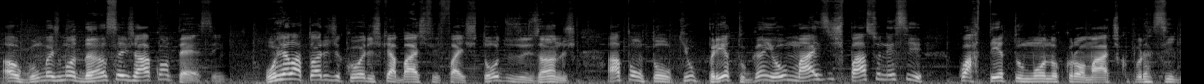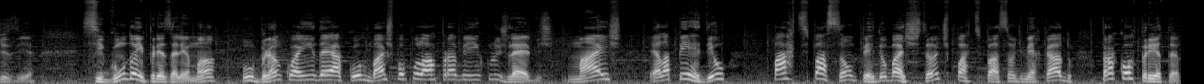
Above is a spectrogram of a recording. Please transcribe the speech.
algumas mudanças já acontecem. O relatório de cores que a BASF faz todos os anos apontou que o preto ganhou mais espaço nesse quarteto monocromático, por assim dizer. Segundo a empresa alemã, o branco ainda é a cor mais popular para veículos leves, mas ela perdeu participação, perdeu bastante participação de mercado para a cor preta.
